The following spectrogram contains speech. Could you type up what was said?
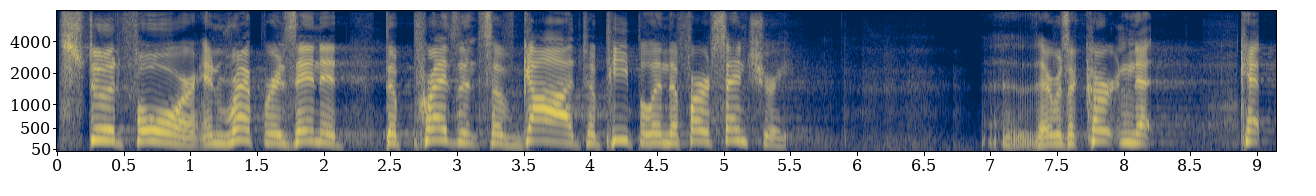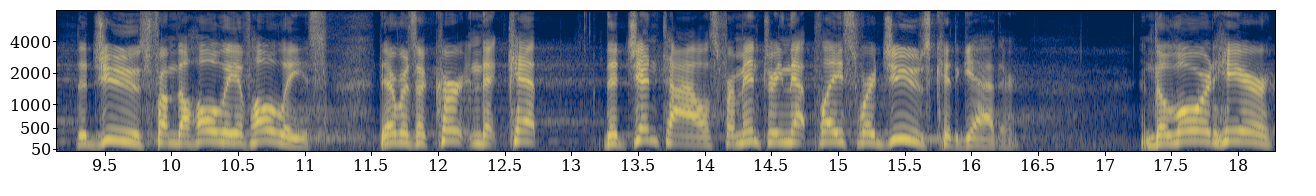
stood for and represented the presence of God to people in the first century. There was a curtain that kept the Jews from the Holy of Holies. There was a curtain that kept the Gentiles from entering that place where Jews could gather. And the Lord here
